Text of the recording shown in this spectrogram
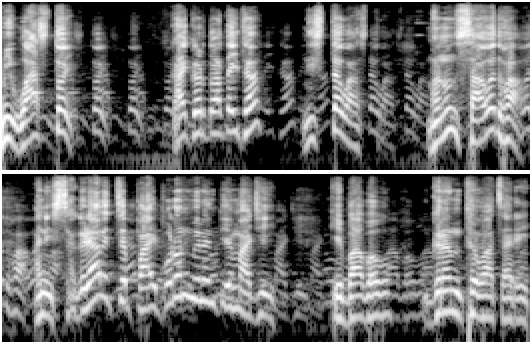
मी वाचतोय. काय करतो आता इथं? निस्त वाचतो. म्हणून सावध व्हा. आणि सगळ्याच पाय पडून विनंती आहे माझी की बाबा हो, ग्रंथ वाचा रे.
